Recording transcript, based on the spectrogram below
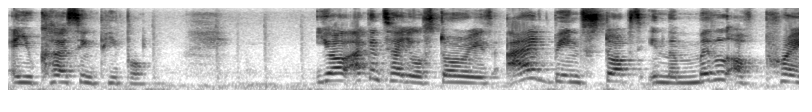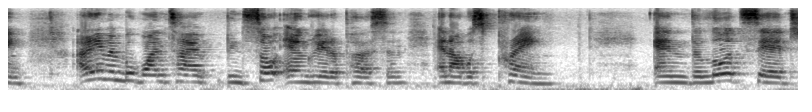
and you cursing people? Y'all, I can tell you stories. I've been stopped in the middle of praying. I remember one time being so angry at a person and I was praying. And the Lord said,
